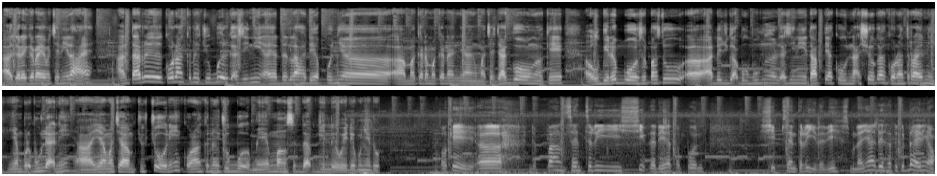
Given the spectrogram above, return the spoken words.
uh, gerai-gerai macam ni lah eh. Antara korang kena cuba dekat sini adalah dia punya uh, makanan-makanan yang macam jagung, okey, uh, ubi rebus. Lepas tu uh, ada juga bunga-bunga dekat sini tapi aku nak show kan korang try ni yang bulat-bulat ni, uh, yang macam cucur ni korang kena cuba. Memang sedap gila weh dia punya tu. Okay, uh, depan Century Ship tadi ataupun Ship Century tadi sebenarnya ada satu kedai ni tau.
